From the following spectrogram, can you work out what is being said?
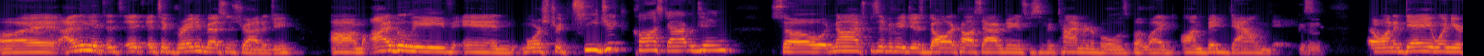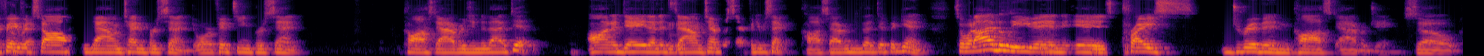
Uh, I think it's, it's it's a great investment strategy. Um, I believe in more strategic cost averaging. So not specifically just dollar cost averaging in specific time intervals, but like on big down days. Mm-hmm. So on a day when your favorite okay. stock is down 10% or 15% cost average into that dip. On a day that it's mm-hmm. down 10%, 50%, cost average into that dip again. So what I believe in mm-hmm. is price driven cost averaging. So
